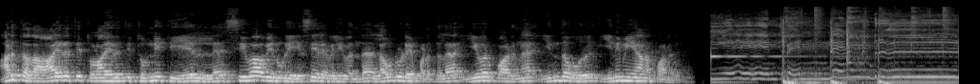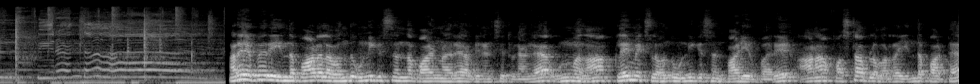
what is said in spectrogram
அடுத்தது ஆயிரத்தி தொள்ளாயிரத்தி தொண்ணூத்தி ஏழுல சிவாவினுடைய இசையில வெளிவந்த லவ் டுடே படத்துல இவர் பாடின இந்த ஒரு இனிமையான பாடல். நிறைய பேர் இந்த பாடலை வந்து உன்னிகிருஷ்ணன் தான் பாடினாரு அப்படின்னு நினைச்சிட்டு இருக்காங்க. உண்மைதான் கிளைமேக்ஸ்ல வந்து உன்னிகிருஷ்ணன் பாடியிருப்பாரு. ஆனா ஃபர்ஸ்ட் ஹாப்ல வர்ற இந்த பாட்டை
